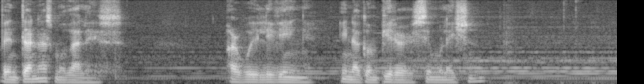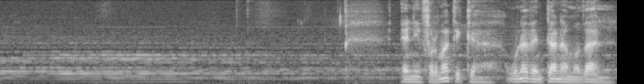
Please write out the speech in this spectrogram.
Ventanas modales. Are we living in a computer simulation? En informática, una ventana modal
